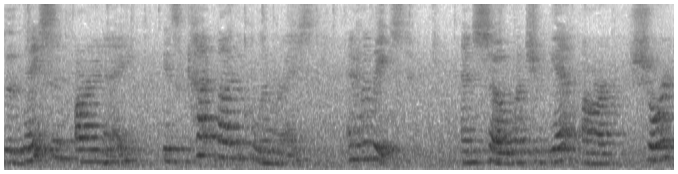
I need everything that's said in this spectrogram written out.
the nascent RNA is cut by the polymerase and released. And so what you get are short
